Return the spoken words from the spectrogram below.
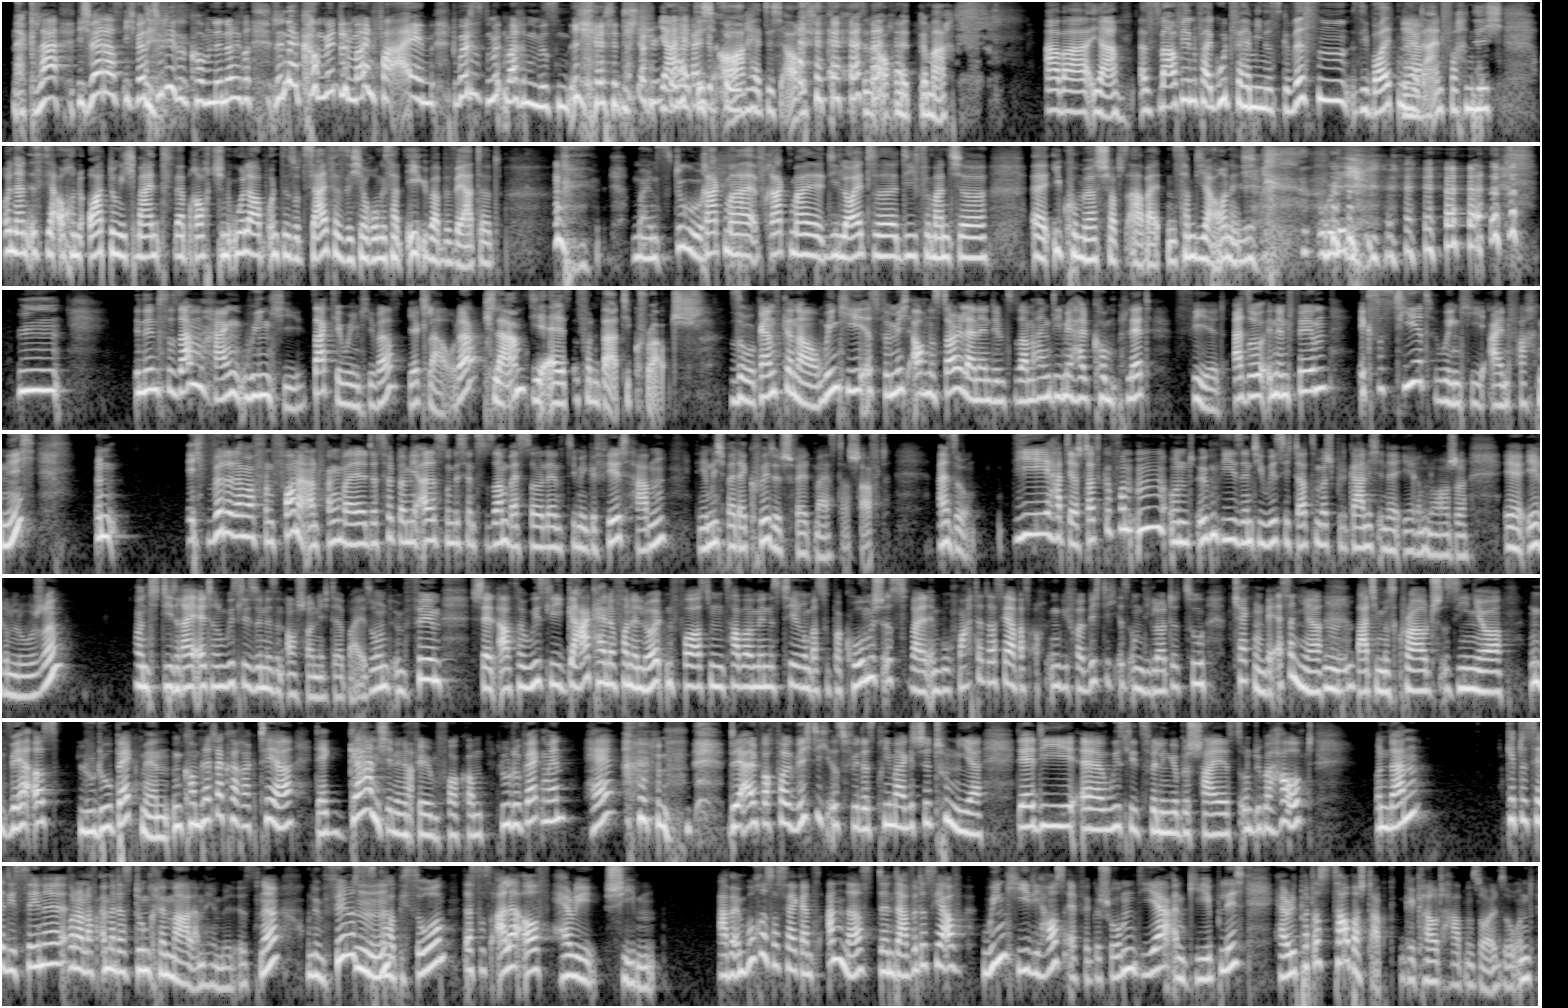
Na klar, ich wäre das, ich wäre zu dir gekommen, Linda. Ich so, Linda, komm mit in meinen Verein. Du wolltest mitmachen müssen. Ich hätte dich auf jeden Ja, hätte ich auch, hätte ich auch. Ich hätte auch mitgemacht. Aber ja, es war auf jeden Fall gut für Hermines Gewissen. Sie wollten ja. halt einfach nicht. Und dann ist ja auch in Ordnung. Ich meine, wer braucht schon Urlaub und eine Sozialversicherung? Es hat eh überbewertet. Meinst du? Frag mal, frag mal die Leute, die für manche äh, E-Commerce-Shops arbeiten. Das haben die ja auch nicht. Ui. Ui. Mm, in dem Zusammenhang Winky. Sagt dir Winky was? Ja, klar, oder? Klar, die Elfe von Barty Crouch. So, ganz genau. Winky ist für mich auch eine Storyline in dem Zusammenhang, die mir halt komplett fehlt. Also in den Filmen existiert Winky einfach nicht. Und ich würde da mal von vorne anfangen, weil das hört bei mir alles so ein bisschen zusammen bei Storylines, die mir gefehlt haben, nämlich bei der Quidditch-Weltmeisterschaft. Also, die hat ja stattgefunden und irgendwie sind die Weasley da zum Beispiel gar nicht in der Ehrenloge. Äh, Ehrenloge. Und die drei älteren Weasley-Söhne sind auch schon nicht dabei. So, und im Film stellt Arthur Weasley gar keine von den Leuten vor aus dem Zauberministerium, was super komisch ist, weil im Buch macht er das ja, was auch irgendwie voll wichtig ist, um die Leute zu checken. Wer ist denn hier? Mhm. Bartimus Crouch Senior. Und wer ist Ludo Beckman? Ein kompletter Charakter, der gar nicht in den ja. Filmen vorkommt. Ludo Beckman, hä? der einfach voll wichtig ist für das Trimagische Turnier, der die äh, Weasley-Zwillinge bescheißt und überhaupt. Und dann gibt es ja die Szene, wo dann auf einmal das dunkle Mal am Himmel ist, ne? Und im Film ist es, mhm. glaube ich, so, dass das alle auf Harry schieben. Aber im Buch ist das ja ganz anders, denn da wird es ja auf Winky, die Hauselfe, geschoben, die ja angeblich Harry Potters Zauberstab geklaut haben soll. So. Und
